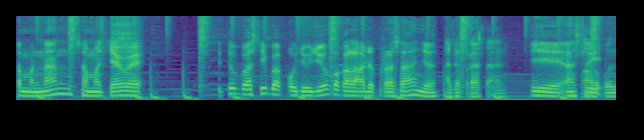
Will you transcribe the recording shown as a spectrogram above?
temenan sama cewek itu pasti bakal ujung-ujungnya bakal ada perasaan John ada perasaan. Iya asli. Walaupun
